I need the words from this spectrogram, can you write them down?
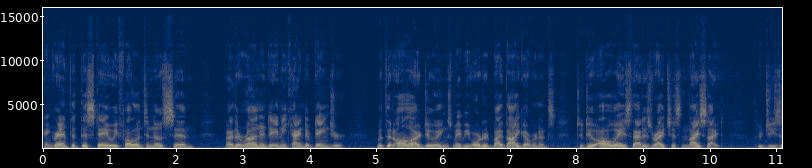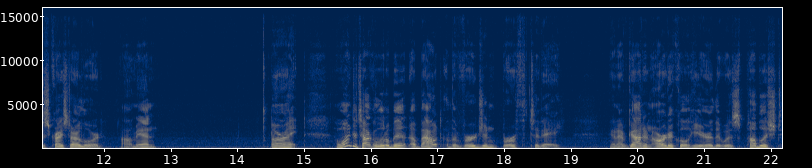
and grant that this day we fall into no sin, neither run into any kind of danger, but that all our doings may be ordered by thy governance to do always that is righteous in thy sight, through Jesus Christ our Lord. Amen. All right. I wanted to talk a little bit about the virgin birth today. And I've got an article here that was published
